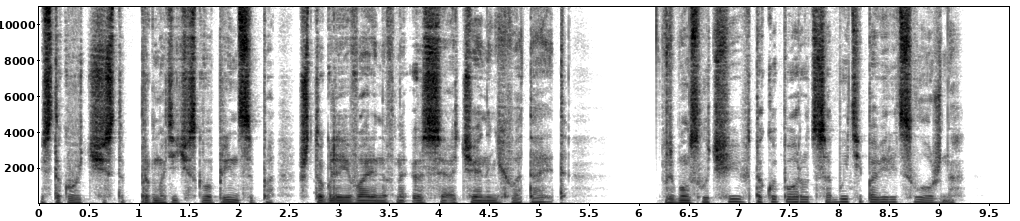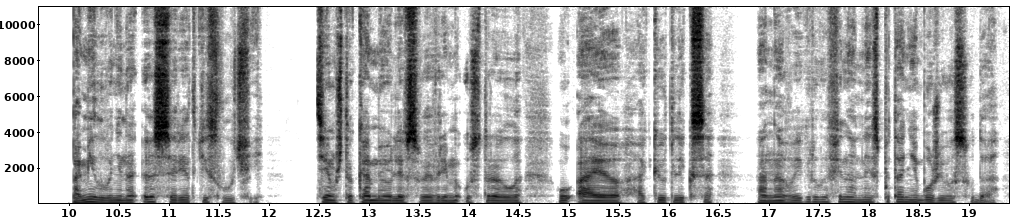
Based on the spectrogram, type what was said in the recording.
из такого чисто прагматического принципа, что Глееваринов на Эссе отчаянно не хватает. В любом случае, в такой поворот событий поверить сложно. Помилование на Эссе — редкий случай. Тем, что Камёле в свое время устроила у Айо Акютликса, она выиграла финальное испытание Божьего суда —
